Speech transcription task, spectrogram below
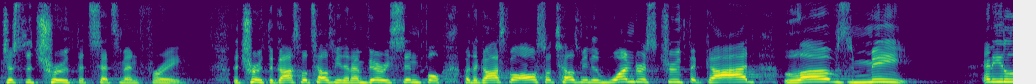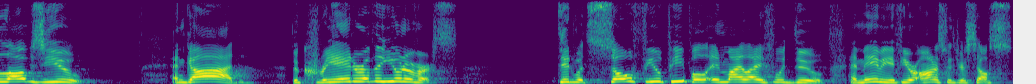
just the truth that sets men free the truth. The gospel tells me that I'm very sinful, but the gospel also tells me the wondrous truth that God loves me and He loves you. And God, the creator of the universe, did what so few people in my life would do. And maybe if you're honest with yourself,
